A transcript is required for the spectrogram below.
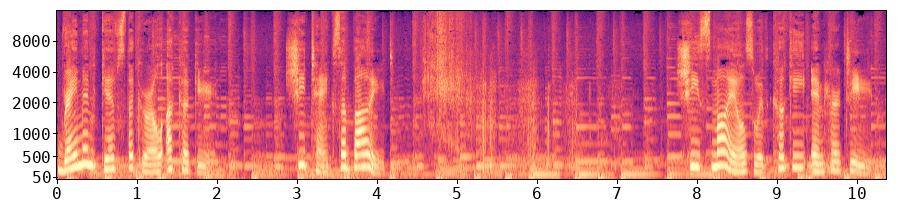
Raymond gives the girl a cookie. She takes a bite. She smiles with cookie in her teeth.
